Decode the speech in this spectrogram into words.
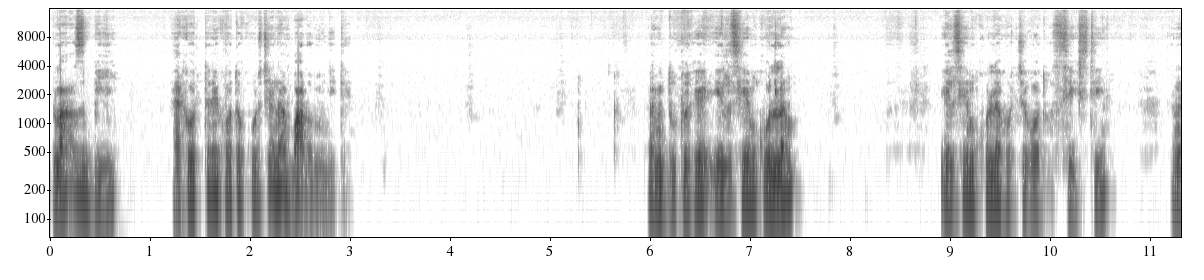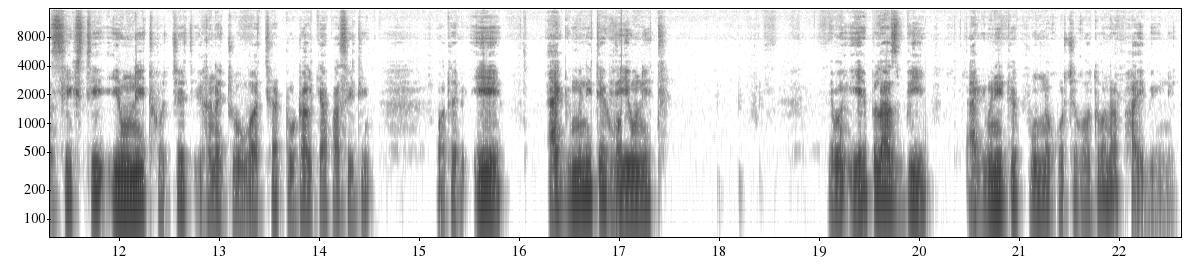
প্লাস বি একত্রে কত করছে না বারো মিনিটে? আমি দুটোকে এলসিএম করলাম। এলসিএম করলে হচ্ছে কত? সিক্সটি মানে সিক্সটি ইউনিট হচ্ছে, এখানে চৌবাচ্চার টোটাল ক্যাপাসিটি অতএব এ এক মিনিটে ইউনিট এবং এ প্লাস বি এক মিনিটে পূর্ণ করছে কত না five unit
